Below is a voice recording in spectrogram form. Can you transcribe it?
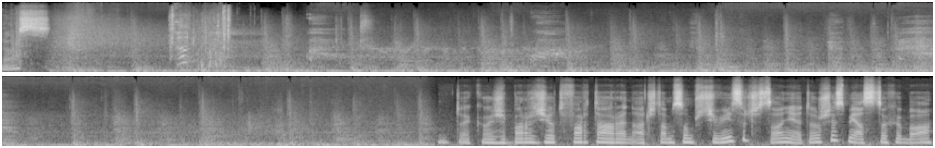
Teraz. To jakaś bardziej otwarta arena. Czy tam są przeciwnicy, czy co? Nie, to już jest miasto chyba.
